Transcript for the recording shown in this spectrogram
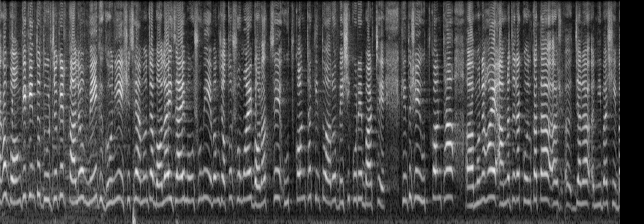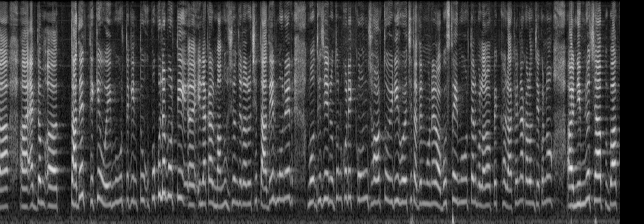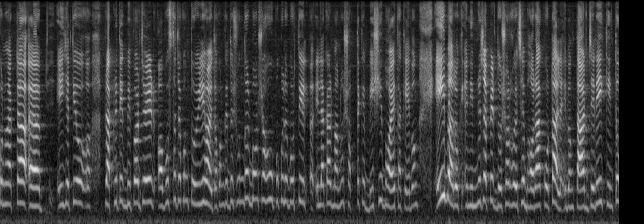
দেখো, বঙ্গে কিন্তু দুর্যোগের কালো মেঘ ঘনিয়ে এসেছে, এমনটা বলাই যায়। মৌসুমি এবং যত সময় গড়াচ্ছে, উৎকণ্ঠা কিন্তু আরও বেশি করে বাড়ছে। কিন্তু সেই উৎকণ্ঠা মনে হয় আমরা যারা কলকাতা যারা নিবাসী বা একদম তাদের থেকেও এই মুহূর্তে কিন্তু উপকূলবর্তী এলাকার মানুষজন যারা রয়েছে, তাদের মনের মধ্যে যে নতুন করে কোন ঝড় তৈরি হয়েছে, তাদের মনের অবস্থা এই মুহূর্তে আর বলার অপেক্ষা রাখে না। কারণ যে কোনো নিম্নচাপ বা কোনো একটা এই জাতীয় প্রাকৃতিক বিপর্যয়ের অবস্থা যখন তৈরি হয়, তখন কিন্তু সুন্দরবন সহ উপকূলবর্তী এলাকার মানুষ সব থেকে বেশি ভয়ে থাকে এবং এইবারও নিম্নচাপের দোষর হয়েছে ভরা কোটাল এবং তার জেরেই কিন্তু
